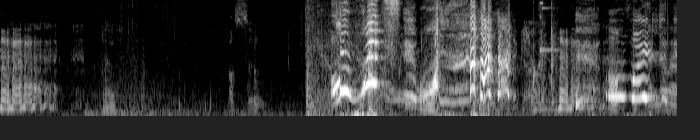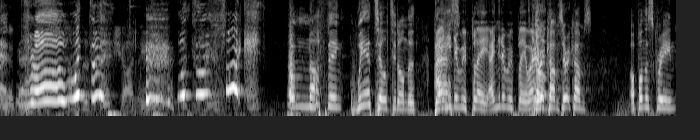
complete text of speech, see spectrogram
Nice. Nice. Oh what? What? oh my god, bro! What the? What the fuck? From nothing. We're tilted on the I need a replay. I need a replay. Where Here it comes. Here it comes. Up on the screen.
